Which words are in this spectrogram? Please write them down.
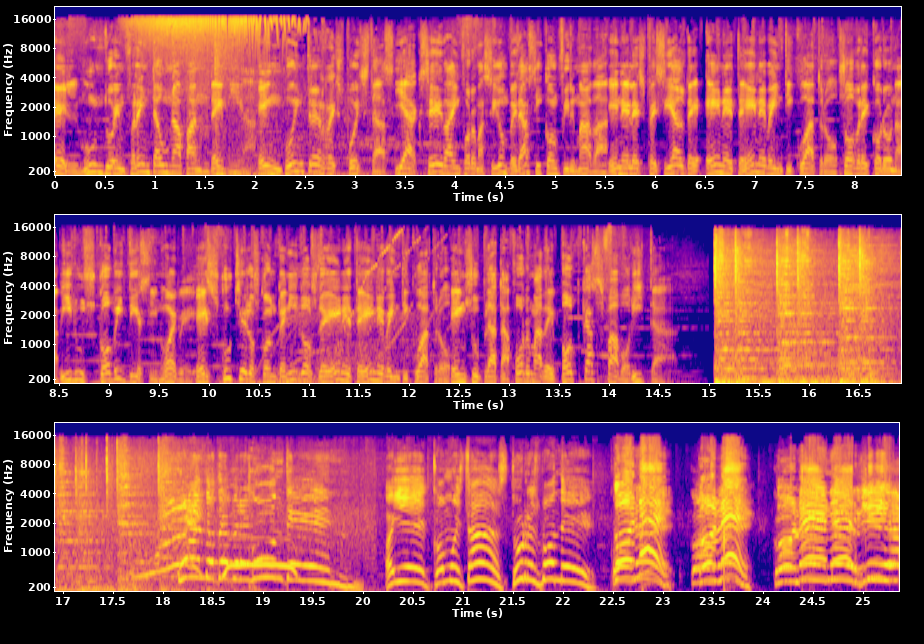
El mundo enfrenta una pandemia. Encuentre respuestas y acceda a información veraz y confirmada en el especial de NTN24 sobre coronavirus COVID-19. Escuche los contenidos de NTN24 en su plataforma de podcast favorita. Cuando te pregunten, oye, ¿cómo estás? Tú responde. ¡Con E! ¡Con E! ¡Con energía!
